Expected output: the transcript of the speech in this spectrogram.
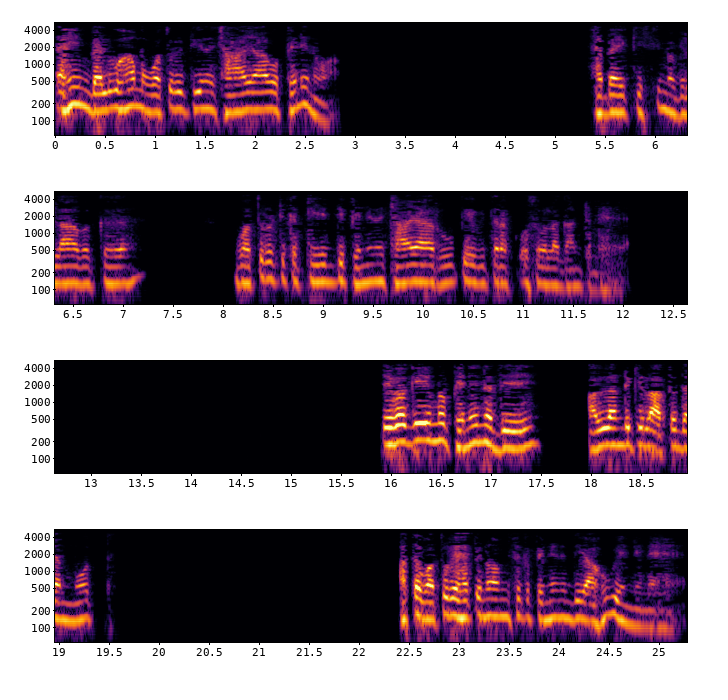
ඇහින් බැලුවහම වතුරේ තියෙන ඡායාව පෙනෙනවා. හැබැයි කිසිම වෙලාවක වතුර ටික තියෙද්දි පෙනෙන ඡායා රූපය විතරක් ඔසවලා ගන්න බෑ. ඒ වගේම පෙනෙන දේ අල්ලන්න කියලා අත දැම්මොත් අත වතුරේ හැපෙනවා මිසක පෙනෙන දේ අහුවෙන්නේ නැහැ.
